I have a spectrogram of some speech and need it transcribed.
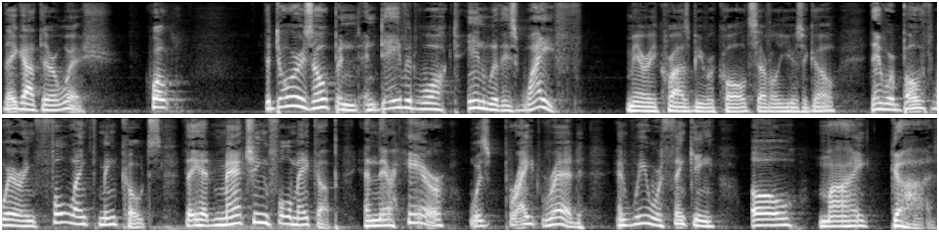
they got their wish. Quote, The doors opened and David walked in with his wife, Mary Crosby recalled several years ago. They were both wearing full length mink coats, they had matching full makeup, and their hair was bright red. And we were thinking, oh my God.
